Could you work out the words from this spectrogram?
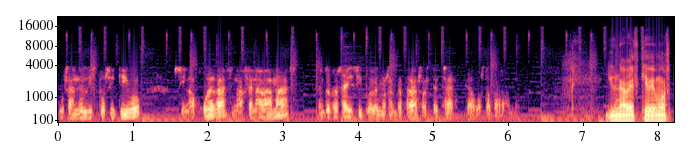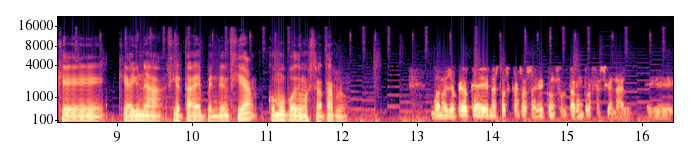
usando el dispositivo, si no juega, si no hace nada más, entonces ahí sí podemos empezar a sospechar que algo está pasando. Y una vez que vemos que, hay una cierta dependencia, ¿cómo podemos tratarlo? Bueno, yo creo que en estos casos hay que consultar a un profesional. Eh,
